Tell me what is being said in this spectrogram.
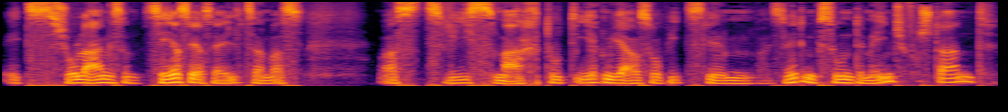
jetzt schon langsam, sehr, sehr seltsam, was, was Swiss macht. Tut irgendwie auch so ein bisschen, weiß nicht, im gesunden Menschenverstand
